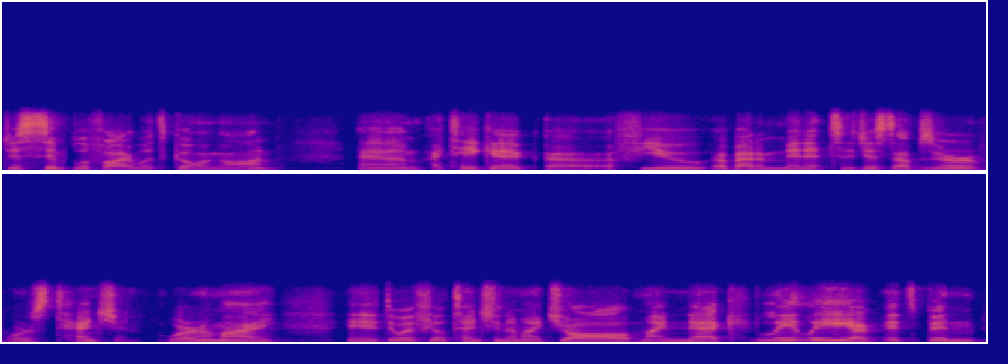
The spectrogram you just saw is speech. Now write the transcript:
just simplify what's going on. um, I take a, a, a few about a minute to just observe where's tension. Where am I? Uh, do I feel tension in my jaw, my neck? Lately, I've, it's been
